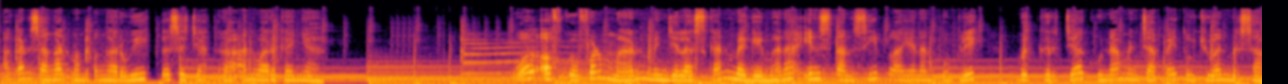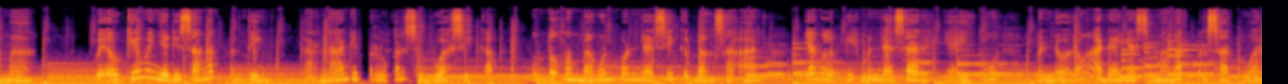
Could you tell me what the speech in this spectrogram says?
akan sangat mempengaruhi kesejahteraan warganya. Wall of Government menjelaskan bagaimana instansi pelayanan publik bekerja guna mencapai tujuan bersama. WOG menjadi sangat penting karena diperlukan sebuah sikap untuk membangun fondasi kebangsaan yang lebih mendasar, yaitu mendorong adanya semangat persatuan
